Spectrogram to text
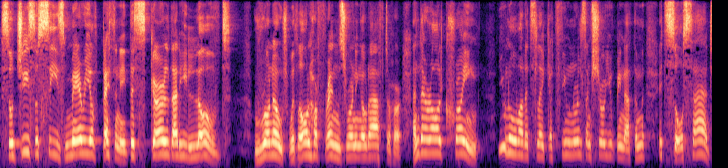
So Jesus sees Mary of Bethany, this girl that he loved, run out with all her friends running out after her. And they're all crying. You know what it's like at funerals. I'm sure you've been at them. It's so sad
